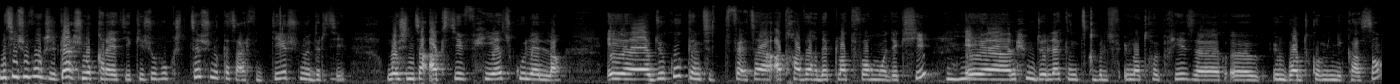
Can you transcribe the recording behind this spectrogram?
ما تيشوفوكش كاع شنو قريتي كيشوفوك حتى شنو كتعرف دير شنو درتي. واش انت active في حياتك ولا لا. et du coup كنت دفعت à travers des plateformes وداكشي اي الحمد لله كنت قبلت في une entreprise une boîte de communication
